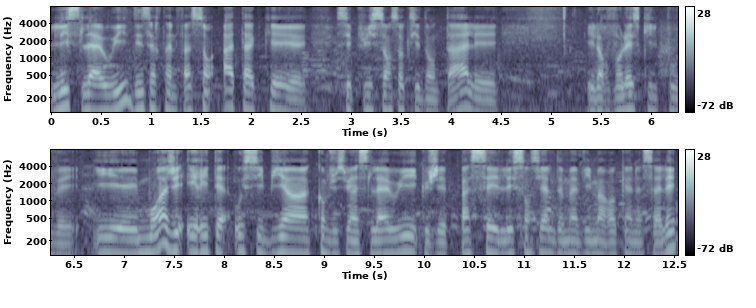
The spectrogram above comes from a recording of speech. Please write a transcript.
l'Islaoui, d'une certaine façon, attaquait ces puissances occidentales et, et leur volait ce qu'ils pouvaient. Et moi, j'ai hérité aussi bien, comme je suis un Slaoui, que j'ai passé l'essentiel de ma vie marocaine à Salé,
